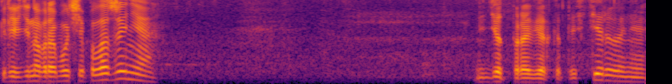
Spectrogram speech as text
переведено в рабочее положение Идет проверка тестирования.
